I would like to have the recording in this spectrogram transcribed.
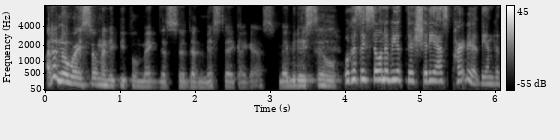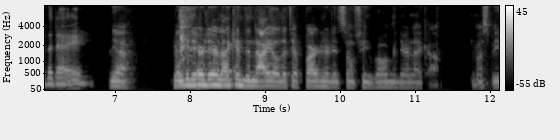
I don't know why so many people make this uh, that mistake. I guess maybe they still, Well, because they still want to be with their shitty ass partner at the end of the day. yeah, maybe they're they're like in denial that their partner did something wrong, and they're like, oh, it must be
